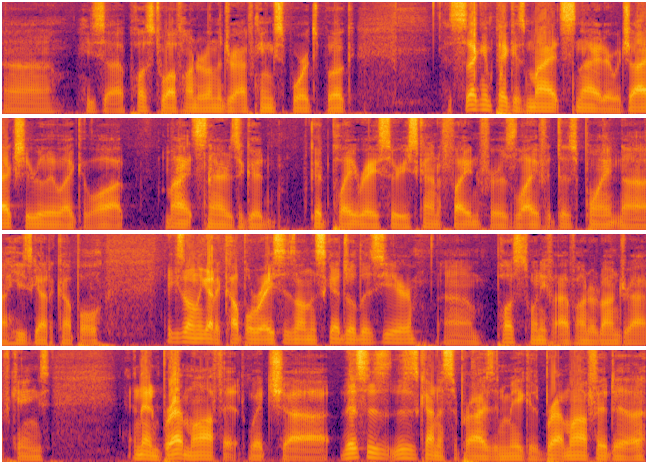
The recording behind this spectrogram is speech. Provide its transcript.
Uh, he's uh, plus twelve hundred on the DraftKings Sportsbook. His second pick is Myatt Snider, which I actually really like a lot. Myatt is a good good plate racer. He's kind of fighting for his life at this point. he's got a couple I think he's only got a couple races on the schedule this year, um, plus 2,500 on DraftKings. And then Brett Moffitt, which uh, this is this is kind of surprising to me because Brett Moffitt uh,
